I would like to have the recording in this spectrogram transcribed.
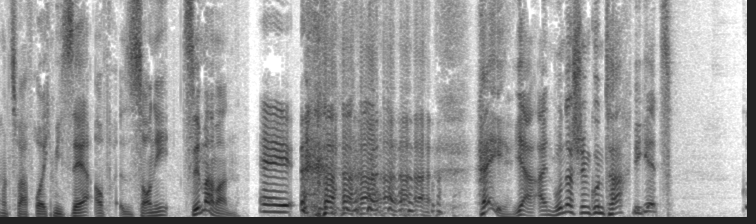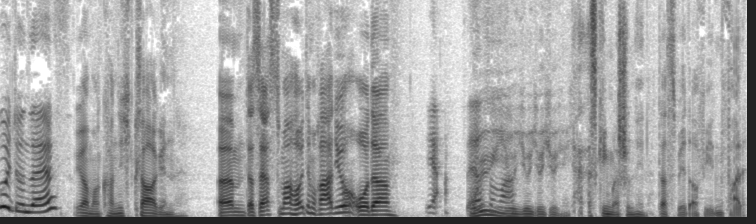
Und zwar freue ich mich sehr auf Sonny Zimmermann. Hey, Hey, ja, einen wunderschönen guten Tag. Wie geht's? gut und selbst? Ja, man kann nicht klagen. Ähm, das erste Mal heute im Radio oder? Ja, das erste Mal. Uiuiuiui. Ja, das kriegen wir schon hin. Das wird auf jeden Fall.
